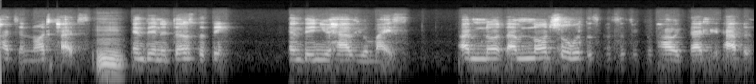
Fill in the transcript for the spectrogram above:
cut and not cut, hmm. and then it does the thing, and then you have your mice. I'm not I'm not sure what the specifics of how exactly it happens,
